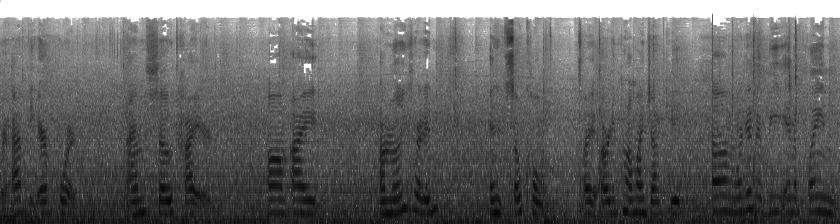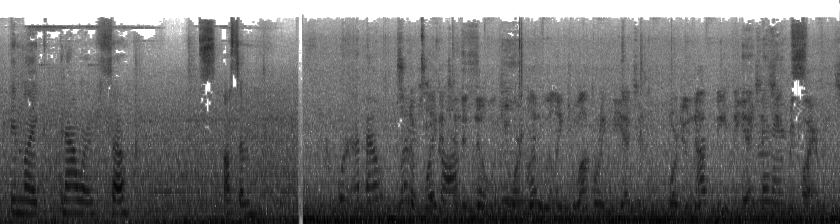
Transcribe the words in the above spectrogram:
We're at the airport. I'm so tired. Um, I, I'm really excited and it's so cold. So I already put on my jacket. Um, we're gonna be in a plane in like an hour, so it's awesome. We're about Let a to flight take off. attendant know if you are unwilling to operate the exit or do not meet the Eight exit seat requirements.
